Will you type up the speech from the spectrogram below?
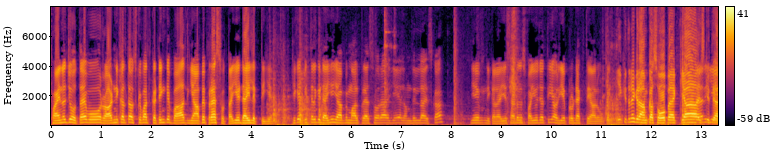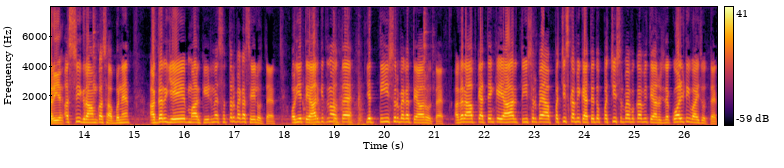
फाइनल जो होता है वो राड निकलता है उसके बाद कटिंग के बाद यहाँ पे प्रेस होता है ये डाई लगती है। ठीक है पीतल की डाई है यहाँ पे माल प्रेस हो रहा है ये अलहमदिल्ला इसका ये निकल रहा है ये साइडों से सफ़ाई हो जाती है और ये प्रोडक्ट तैयार हो गई। ये कितने ग्राम का सोप है? क्या इसकी तैयारी है? 80 ग्राम का साबुन है अगर ये मार्केट में सत्तर रुपए का सेल होता है और ये तैयार कितना होता है ये तीस रुपए का तैयार होता है। अगर आप कहते हैं कि यार तीस रुपए आप पच्चीस का भी कहते हैं तो पच्चीस रुपए का भी तैयार हो जाता है क्वालिटी वाइज होता है।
